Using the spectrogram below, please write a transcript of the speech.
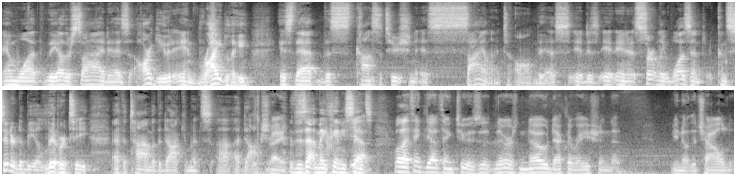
And what the other side has argued, and rightly, is that this Constitution is silent on this. It is, it, and it certainly wasn't considered to be a liberty at the time of the document's uh, adoption. Right. Does that make any sense? Yeah. Well, I think the other thing too is that there is no declaration that you know the child,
